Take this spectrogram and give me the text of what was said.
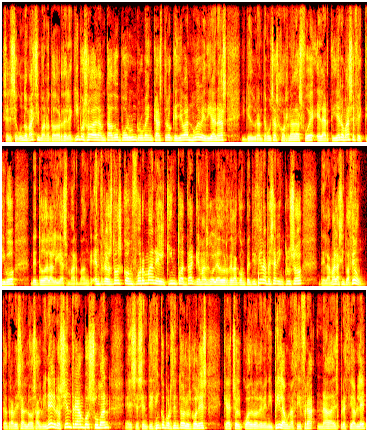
es el segundo máximo anotador del equipo, solo adelantado por un Rubén Castro que lleva nueve dianas y que durante muchas jornadas fue el artillero más efectivo de toda la Liga Smartbank. Entre los dos conforman el quinto ataque más goleador de la competición, a pesar incluso de la mala situación que atraviesan los albinegros, y entre ambos suman el 65% de los goles que ha hecho el cuadro de Benipila, una cifra nada despreciable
